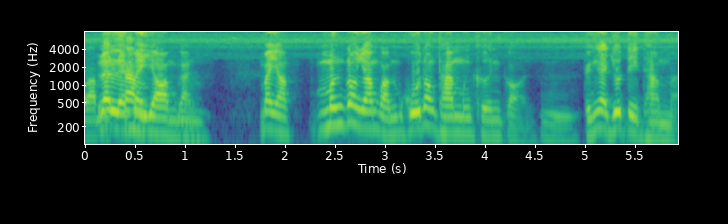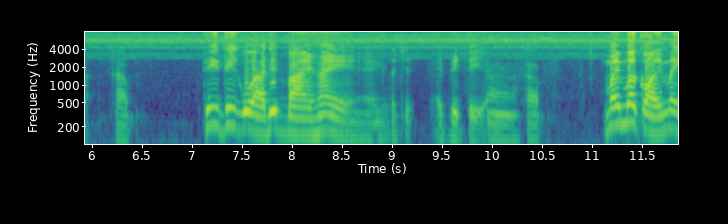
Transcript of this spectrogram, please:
ว่าแล้วเลยซ้ำไม่ยอมกัน ไม่ยอม มึงต้องยอมก่อนครูต้องทำมึงคืนก่อน อืมถึงจะยุติธรรมอะ ครับที่ที่กูอธิบายให้ไอ้ตะกี้ไอ้ปิติอะอ่าครับ ไม่เมื่อก่อนไม่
